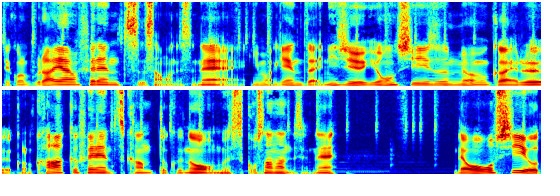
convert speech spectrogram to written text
で、このブライアン・フェレンツさんはですね、今現在24シーズン目を迎える、このカーク・フェレンツ監督の息子さんなんですよね。で、OC を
